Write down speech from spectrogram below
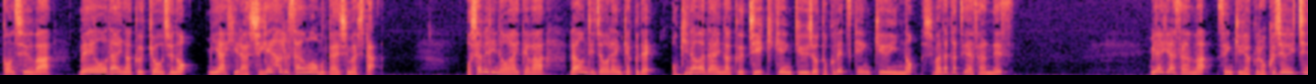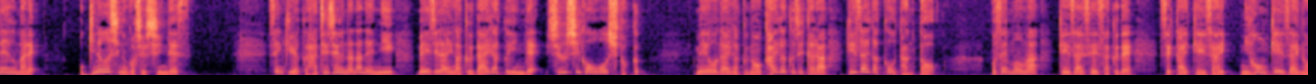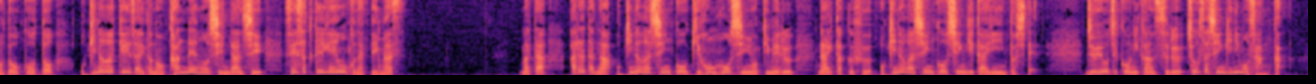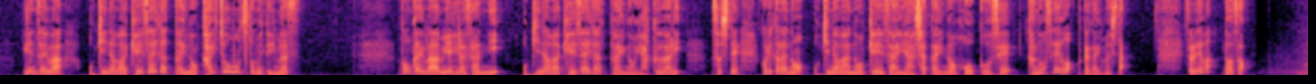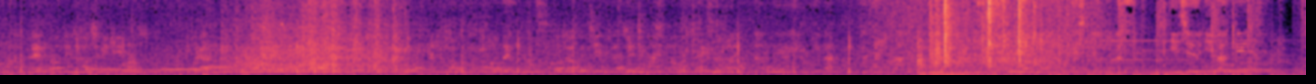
今週は明王大学教授の宮平茂春さんをお迎えしました。おしゃべりのお相手はラウンジ常連客で沖縄大学地域研究所特別研究員の島田克也さんです。宮平さんは1961年生まれ沖縄市のご出身です。1987年に明治大学大学院で修士号を取得。明王大学の開学時から経済学を担当。ご専門は経済政策で世界経済、日本経済の動向と沖縄経済との関連を診断し、政策提言を行っています。また、新たな沖縄振興基本方針を決める内閣府沖縄振興審議会委員として、重要事項に関する調査審議にも参加。現在は沖縄経済学会の会長も務めています。今回は宮平さんに沖縄経済学会の役割、そしてこれからの沖縄の経済や社会の方向性、可能性を伺いました。それではどうぞ。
